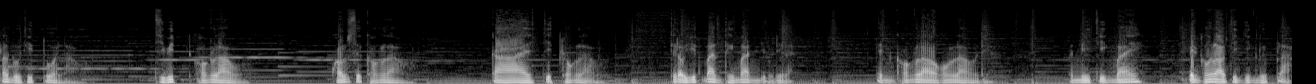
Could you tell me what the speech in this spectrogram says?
ต้องดูที่ตัวเรา ชีวิตของเรา ความรู้สึกของเรา กายจิตของเรา ที่เรายึดมั่นถึงมั่นอยู่นี่แหละ เป็นของเราของเราเนี่ยมันมีจริงไหม เป็นของเราจริง ๆ หรือเปล่า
